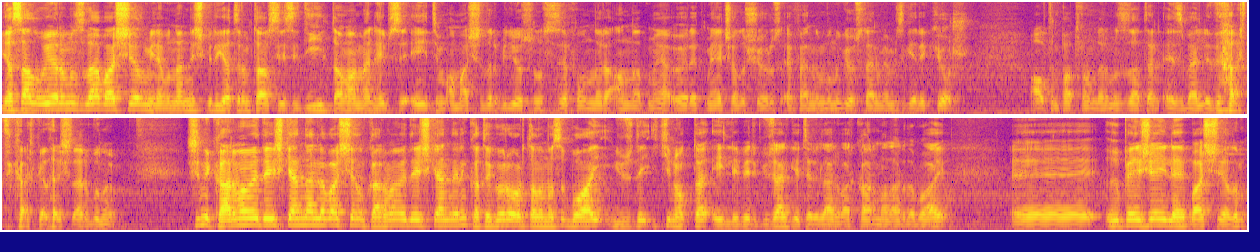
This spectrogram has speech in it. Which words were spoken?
Yasal uyarımızla başlayalım yine. Bunların hiçbiri yatırım tavsiyesi değil. Tamamen hepsi eğitim amaçlıdır. Biliyorsunuz size fonları anlatmaya, öğretmeye çalışıyoruz. Efendim bunu göstermemiz gerekiyor. Altın patronlarımız zaten ezberledi artık arkadaşlar bunu. Şimdi karma ve değişkenlerle başlayalım. Karma ve değişkenlerin kategori ortalaması bu ay %2.51. Güzel getiriler var karmalarda bu ay. Ee, IPJ ile başlayalım.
